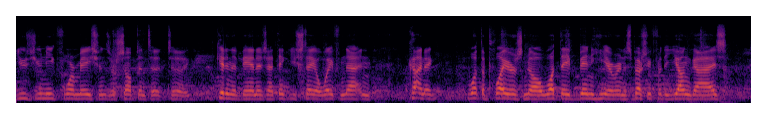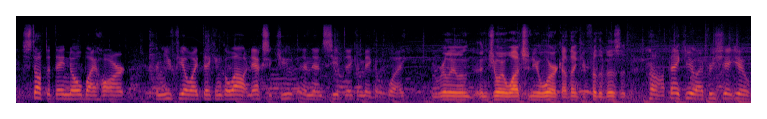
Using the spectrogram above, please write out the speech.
use unique formations or something to, to get an advantage, I think you stay away from that and kind of what the players know, what they've been here, and especially for the young guys, stuff that they know by heart, and you feel like they can go out and execute and then see if they can make a play. We really enjoy watching you work. I thank you for the visit. Oh, thank you. I appreciate you.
